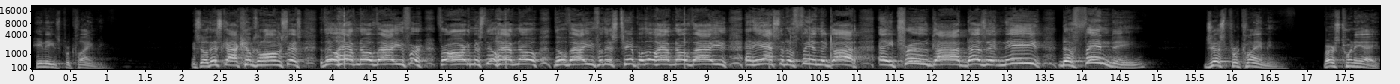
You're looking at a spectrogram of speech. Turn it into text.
he needs proclaiming. And so this guy comes along and says, they'll have no value for, for Artemis. They'll have no, no value for this temple. They'll have no value. And he has to defend the God. A true God doesn't need defending, just proclaiming. Verse 28.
